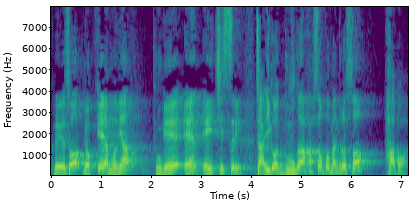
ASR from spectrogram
그래서 몇 개의 암모니아? 두 개의 NH3. 자, 이거 누가 합성법 만들었어? 하버.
